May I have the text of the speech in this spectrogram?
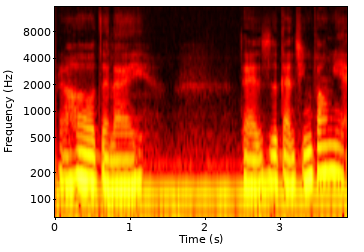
然后再来，再来是感情方面，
